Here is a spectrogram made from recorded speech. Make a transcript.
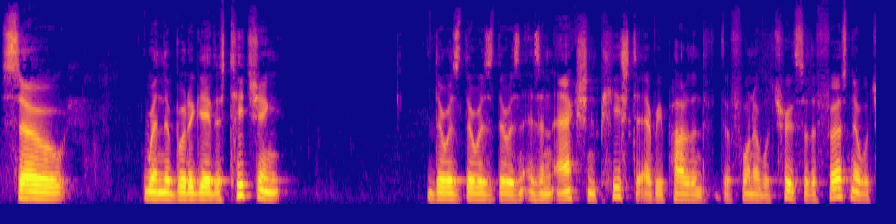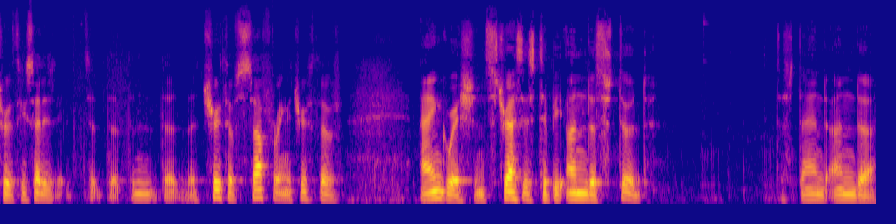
So, when the Buddha gave this teaching, there was there was there was as an action piece to every part of the, the Four Noble Truths. So the first noble truth, he said, is the, the, the, truth of suffering, the truth of anguish and stress is to be understood, to stand under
